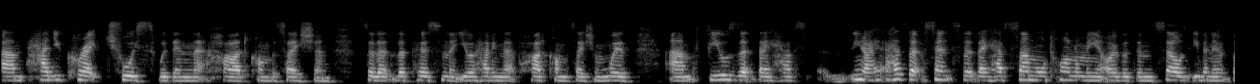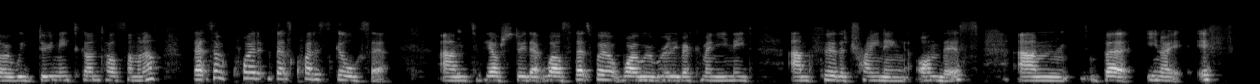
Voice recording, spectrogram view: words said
um, how do you create choice within that hard conversation so that the person that you're having that hard conversation with um, feels that they have you know has that sense that they have some autonomy over themselves even though we do need to go and tell someone else? That's a quite that's quite a skill set um, to be able to do that well. So that's where, why we really recommend you need um, further training on this. Um, but you know, if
